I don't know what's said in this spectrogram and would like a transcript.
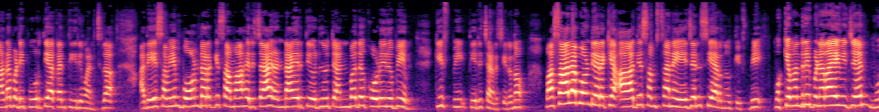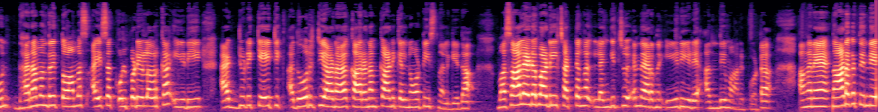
നടപടി പൂർത്തിയാക്കാൻ തീരുമാനിച്ചത്. അതേസമയം ബോണ്ട് ഇറക്കി സമാഹരിച്ച രണ്ടായിരത്തി ഒരുന്നൂറ്റി അൻപത് കോടി രൂപയും കിഫ്ബി തിരിച്ചടച്ചിരുന്നു. മസാല ബോണ്ട് ഇറക്കിയ ആദ്യ സംസ്ഥാന ഏജൻസിയായിരുന്നു കിഫ്ബി. മുഖ്യമന്ത്രി പിണറായി വിജയൻ മുൻ ധനമന്ത്രി തോമസ് ഐസക് ഉൾപ്പെടെയുള്ളവർക്ക് ഇ ഡി അഡ്ജുഡിക്കേറ്റിംഗ് അതോറിറ്റിയാണ് കാരണം കാണിക്കൽ നോട്ടീസ് നൽകിയത്. മസാല ഇടപാടിൽ ചട്ടങ്ങൾ ലംഘിച്ചു എന്നായിരുന്നു ഇ ഡിയുടെ അന്തിമ റിപ്പോർട്ട്. അങ്ങനെ നാടകത്തിന്റെ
